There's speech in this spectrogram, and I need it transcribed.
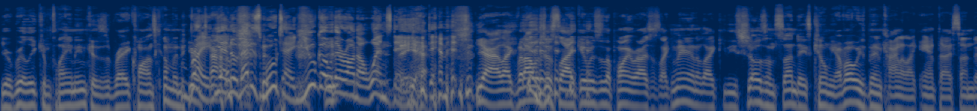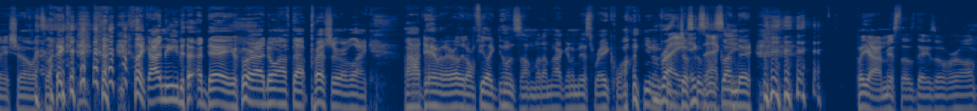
you're really complaining because Raekwon's coming to your Right. town? Yeah. No, that is Wu Tang. You go there on a Wednesday. Yeah. Damn it. yeah, like, but I was just like, it was to the point where I was just like, man, like these shows on Sundays kill me. I've always been kind of like anti Sunday show. It's like, like I need a day where I don't have that pressure of like, ah, damn it, I really don't feel like doing something, but I'm not gonna miss Raekwon, you know, Right, Just because exactly. it's Sunday. But yeah, I miss those days overall.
